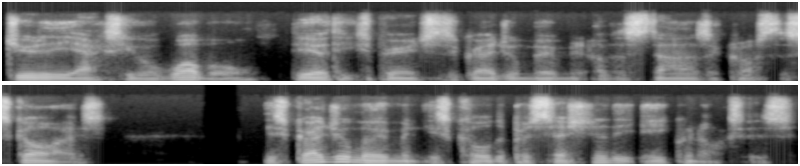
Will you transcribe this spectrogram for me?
due to the axial wobble, the earth experiences a gradual movement of the stars across the skies. This gradual movement is called the precession of the equinoxes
